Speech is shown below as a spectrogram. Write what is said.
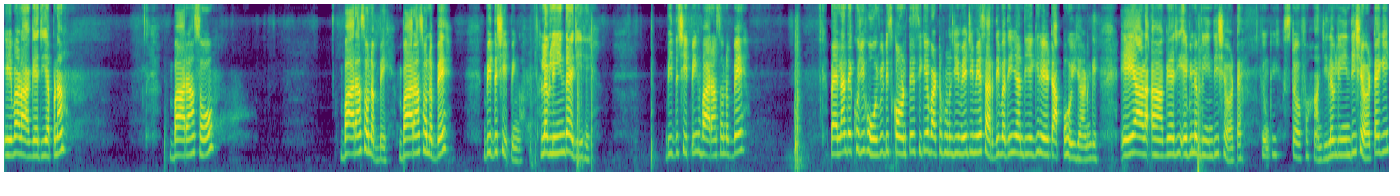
ਇਹ ਵਾਲਾ ਆ ਗਿਆ ਜੀ ਆਪਣਾ। 1200 1290 1290 ਵਿਦ ਸ਼ਿਪਿੰਗ ਲਵਲੀਨ ਦਾ ਹੈ ਜੀ ਇਹ। ਵਿਦ ਸ਼ਿਪਿੰਗ 1290 ਪਹਿਲਾਂ ਦੇਖੋ ਜੀ ਹੋਰ ਵੀ ਡਿਸਕਾਊਂਟ ਤੇ ਸੀਗੇ ਬਟ ਹੁਣ ਜਿਵੇਂ ਜਿਵੇਂ ਸਰਦੀ ਵਧੀ ਜਾਂਦੀ ਹੈਗੀ ਰੇਟ ਅਪ ਹੋਈ ਜਾਣਗੇ। ਇਹ ਆਲ- ਆ ਗਿਆ ਜੀ, ਇਹ ਵੀ ਲਵਲੀਨ ਦੀ ਸ਼ਰਟ ਹੈ, ਕਿਉਂਕਿ ਸਟਫ ਹਾਂਜੀ, ਲਵਲੀਨ ਦੀ ਸ਼ਰਟ ਹੈਗੀ,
